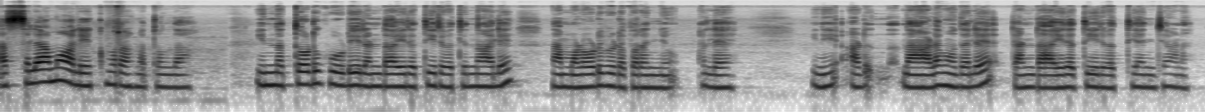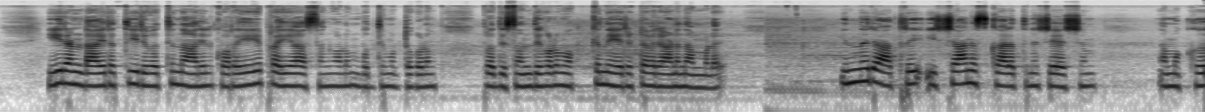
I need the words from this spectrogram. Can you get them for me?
അസ്സലാമു അലൈക്കും വറഹമത്തുള്ള. ഇന്നത്തോടു കൂടി രണ്ടായിരത്തി ഇരുപത്തിനാല് നമ്മളോട് വിട പറഞ്ഞു അല്ലേ? ഇനി അടു നാളെ മുതൽ രണ്ടായിരത്തി ഇരുപത്തി അഞ്ചാണ് ഈ രണ്ടായിരത്തി ഇരുപത്തി നാലിൽ കുറേ പ്രയാസങ്ങളും ബുദ്ധിമുട്ടുകളും പ്രതിസന്ധികളും ഒക്കെ നേരിട്ടവരാണ് നമ്മൾ ഇന്ന് രാത്രി ഇശാ നിസ്കാരത്തിന് ശേഷം നമുക്ക്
